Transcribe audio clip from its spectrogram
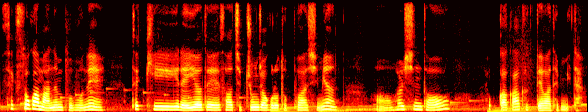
색소가 많은 부분에 특히 레이어드해서 집중적으로 도포하시면 어, 훨씬 더 효과가 극대화됩니다.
